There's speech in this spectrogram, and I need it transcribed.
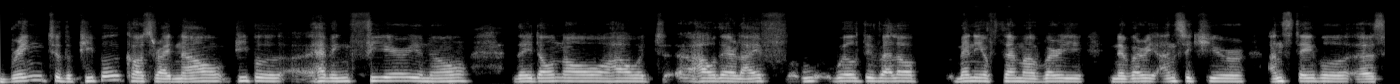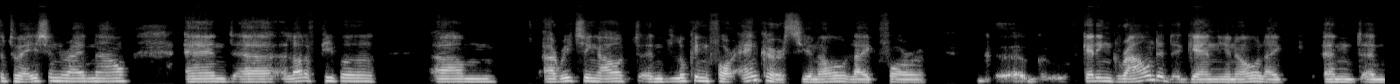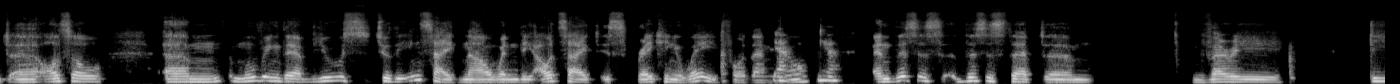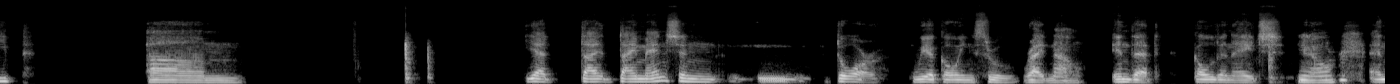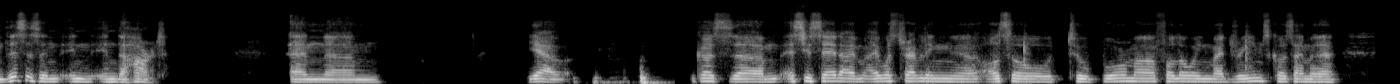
bring to the people because right now people having fear. You know, they don't know how it how their life will develop many of them are very in a very unsecure unstable uh, situation right now and uh, a lot of people um, are reaching out and looking for anchors you know like for uh, getting grounded again you know like and and uh, also um, moving their views to the inside now when the outside is breaking away for them Yeah, you know? yeah. and this is this is that um, very deep um yeah di- dimension mm, door we are going through right now in that golden age you know? And this is in in in the heart and um yeah because um, as you said i'm i was traveling uh, also to burma following my dreams because i'm a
